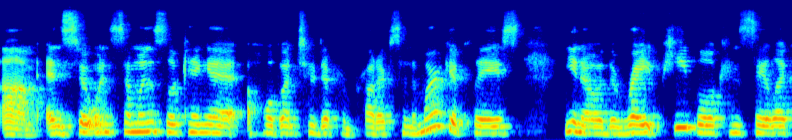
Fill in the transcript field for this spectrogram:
Um, and so when someone's looking at a whole bunch of different products in the marketplace, you know, the right people can say, like,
